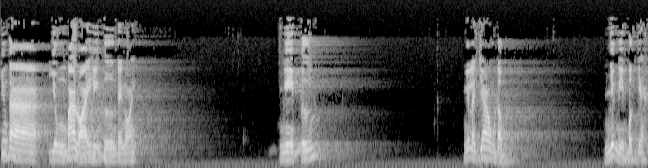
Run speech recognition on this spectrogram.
Chúng ta dùng ba loại hiện tượng để nói. Nghiệp tướng, Nghĩa là dao động. Nhất niệm bất giác.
